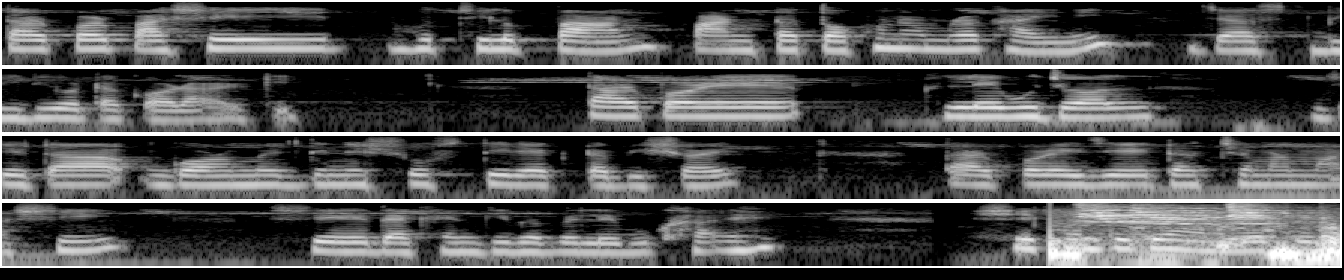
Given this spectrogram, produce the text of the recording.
তারপর পাশেই হচ্ছিল পান। পানটা তখন আমরা খাইনি জাস্ট ভিডিওটা করা আর কি। তারপরে লেবু জল, যেটা গরমের দিনে স্বস্তির একটা বিষয়। তারপরে যে এটা হচ্ছে আমার মাসি, সে দেখেন কীভাবে লেবু খায়। সেখান থেকে আমরা চলে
